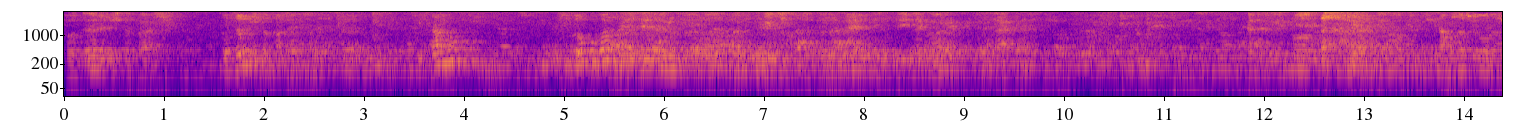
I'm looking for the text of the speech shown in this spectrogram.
Поддържаща паша. Поддържаща паша. И ще се Количеството на мед излиза горе. Захар си. Като ги само за пилота.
